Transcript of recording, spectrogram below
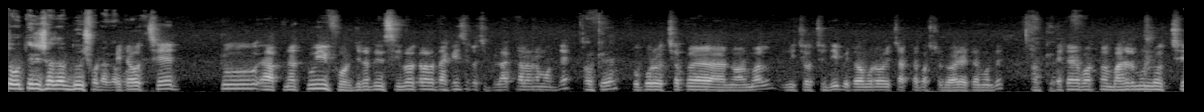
চৌত্রিশ হাজার দুইশো টাকা এটা হচ্ছে টু আপনার টু ই ফোর যেটা তুমি সিলভার কালার দেখাইছি এটা হচ্ছে ব্ল্যাক কালারের মধ্যে। ওকে উপরে হচ্ছে আপনার নর্মাল নিচে হচ্ছে ডিপ এটা মোটামুটি চারটা পাঁচটা ডয়ার এটার মধ্যে। ওকে এটার বর্তমান বাজার মূল্য হচ্ছে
